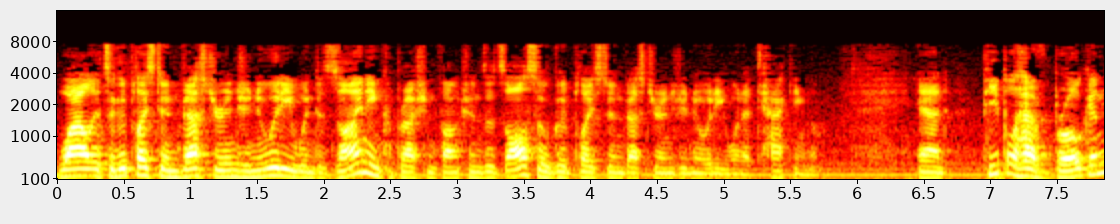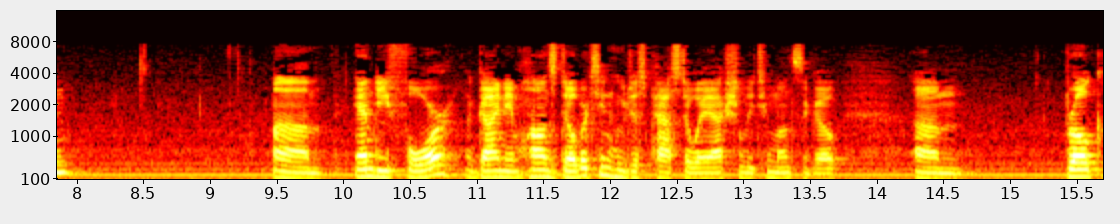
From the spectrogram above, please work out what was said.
while it's a good place to invest your ingenuity when designing compression functions, it's also a good place to invest your ingenuity when attacking them. And people have broken um, MD4, a guy named Hans Dobbertin, who just passed away actually two months ago, um, broke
